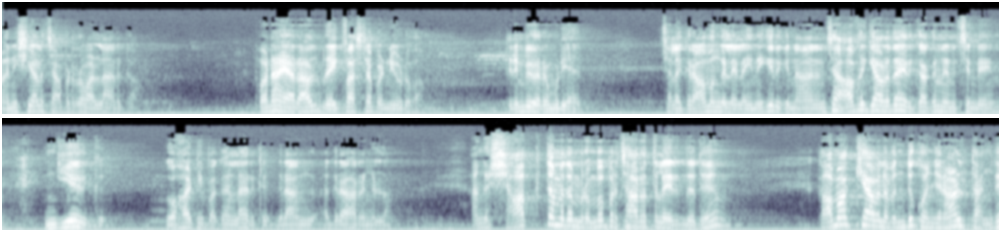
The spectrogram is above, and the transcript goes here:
மனுஷியால் சாப்பிட்றவாள்லாம் இருக்கா. போனால் யாராவது பிரேக்ஃபாஸ்ட்டாக பண்ணி விடுவான் திரும்பி வர முடியாது. சில கிராமங்கள் எல்லாம் இன்னைக்கு இருக்குது நான் நினச்சேன் ஆப்பிரிக்காவில் தான் இருக்காக்குன்னு நினச்சிட்டேன் இங்கேயே இருக்குது குவஹாட்டி பக்கம்லாம் இருக்குது கிராங் அக்ரஹாரங்கள்லாம். அங்கே சாக்த மதம் ரொம்ப பிரச்சாரத்தில் இருந்தது. காமாக்கியாவில் வந்து கொஞ்ச நாள் தங்க.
